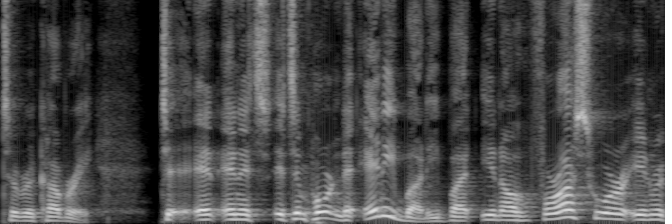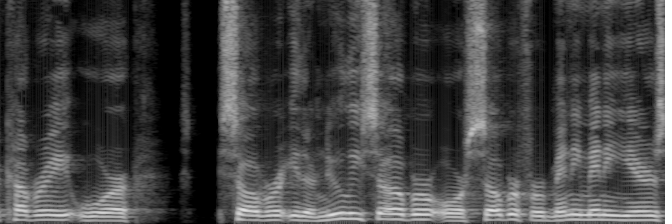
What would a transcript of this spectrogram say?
to recovery. To, and, and it's it's important to anybody, but you know, for us who are in recovery or sober, either newly sober or sober for many, many years,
